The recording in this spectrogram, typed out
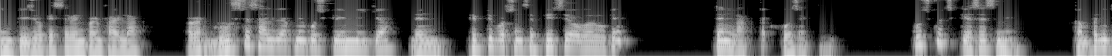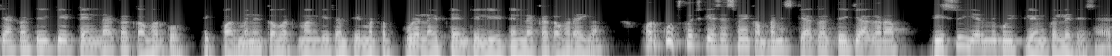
इंक्रीज होकर 7.5 लाख। अगर दूसरे साल भी आपने कुछ क्लेम नहीं किया देन 50 परसेंट से फिर से ओवर होके 10 लाख तक हो सकती है। कुछ कुछ केसेस में कंपनी क्या करती है कि टेन लाख का कवर को एक परमानेंट कवर मान के चलती है मतलब पूरे लाइफ टाइम के लिए टेन लाख का कवर आएगा। और कुछ कुछ केसेस में कंपनी क्या करती है कि अगर आप तीसरी ईयर में कोई क्लेम कर लेते हैं शायद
